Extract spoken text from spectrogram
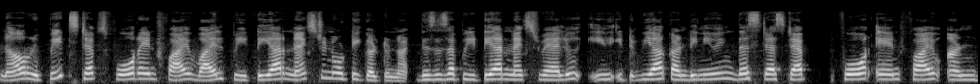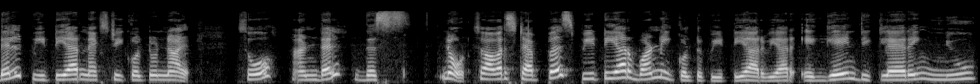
now repeat steps 4 and 5 while PTR next not equal to null. This is a PTR next value. It, we are continuing this te- step 4 and 5 until PTR next equal to null. So until this node. So our step is PTR 1 equal to PTR. We are again declaring new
